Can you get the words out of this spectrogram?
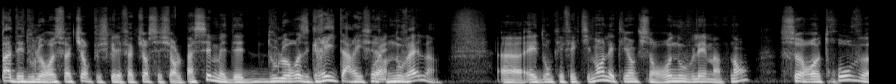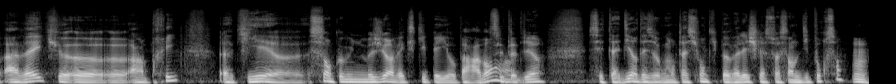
pas des douloureuses factures, puisque les factures c'est sur le passé, mais des douloureuses grilles tarifaires nouvelles. Euh, et donc effectivement, les clients qui sont renouvelés maintenant se retrouvent avec euh, euh, un prix qui est sans commune mesure avec ce qu'ils payaient auparavant. C'est-à-dire? C'est-à-dire des augmentations qui peuvent aller jusqu'à 70%. Hum.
